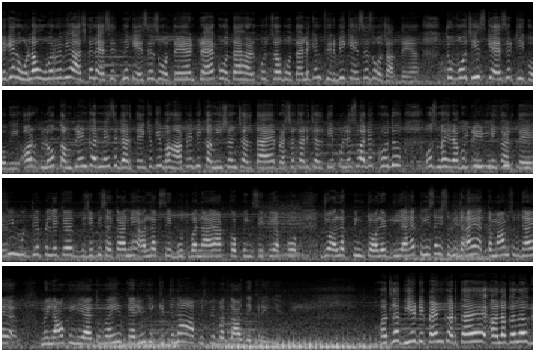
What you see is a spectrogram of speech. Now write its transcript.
लेकिन ओला ऊबर में भी आजकल ऐसे इतने केसेस होते हैं ट्रैक होता है हर कुछ सब होता है लेकिन फिर भी केसेस हो जाते हैं। तो वो चीज़ कैसे ठीक होगी? और लोग कंप्लेन करने से डरते हैं क्योंकि वहाँ पे भी कमीशन चलता है भ्रष्टाचारी चलती है पुलिस वाले खुद उस महिला को ट्रीट नहीं करते। इसी मुद्दे पे लेकर बीजेपी सरकार ने अलग से बूथ बनाया, आपको पिंक सिटी, आपको जो अलग पिंक टॉयलेट दिया है तो ये सारी सुविधाएँ, तमाम सुविधाएँ महिलाओं के लिए आए। तो वही कह रही हूँ कि कितना आप इस पर बदलाव देख रही है? मतलब ये डिपेंड करता है अलग अलग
